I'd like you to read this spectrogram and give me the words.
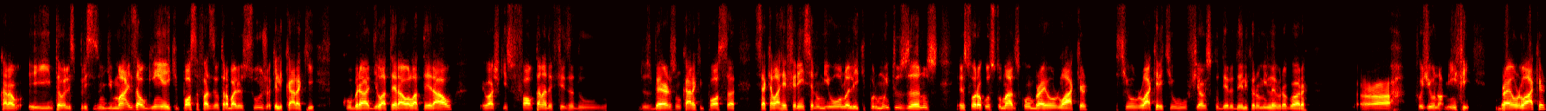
Cara, e então eles precisam de mais alguém aí que possa fazer o trabalho sujo, aquele cara que cubra de lateral a lateral. Eu acho que isso falta na defesa do, dos Bears, um cara que possa ser aquela referência no miolo ali, que por muitos anos eles foram acostumados com o Brian Urlacher, tinha o Urlacher e tinha o fiel escudeiro dele, que eu não me lembro agora. Ah, fugiu o nome. Enfim, Brian Urlacher.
